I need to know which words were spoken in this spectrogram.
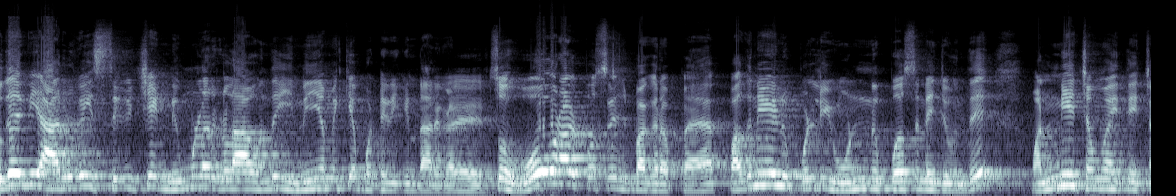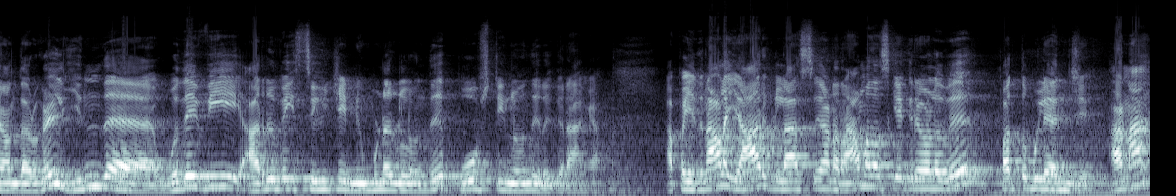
உதவி அறுவை சிகிச்சை நிபுணர்களாக வந்து நியமிக்கப்பட்டிருக்கின்றார்கள். ஸோ ஓவரால் பர்சன்டேஜ் பார்க்குறப்ப பதினேழு புள்ளி ஒன்று பர்சன்டேஜ் வந்து வன்னிய சமுதாயத்தை சார்ந்தவர்கள் இந்த உதவி அறுவை சிகிச்சை நிபுணர்கள் வந்து போஸ்டிங்கில் வந்து இருக்கிறாங்க. அப்போ இதனால் யாருக்கு லாஸ் ஆனால் ராமதாஸ் கேட்குற எவ்வளவு பத்து புள்ளி அஞ்சு. ஆனால்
